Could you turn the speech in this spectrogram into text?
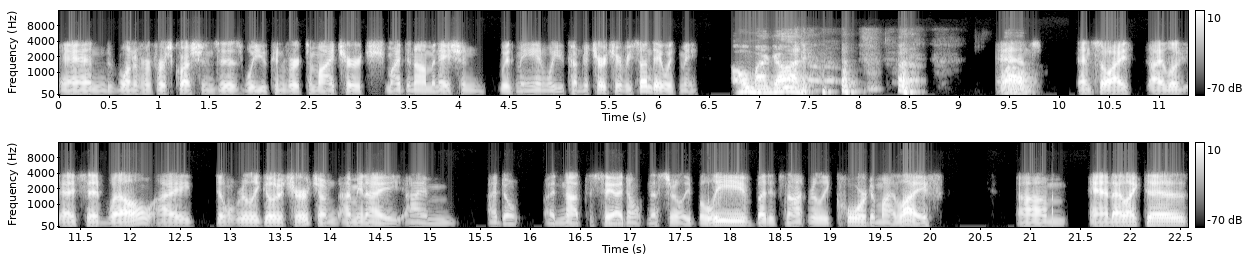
and one of her first questions is, "Will you convert to my church, my denomination, with me, and will you come to church every Sunday with me?" Oh my God. and Wow. and so I I looked I said, well, I don't really go to church. I'm I mean I I'm I don't not to say I don't necessarily believe, but it's not really core to my life. Um, and I like to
